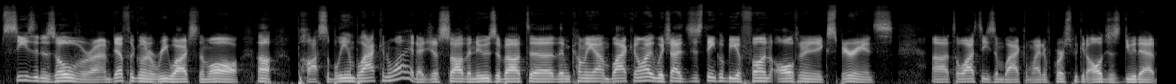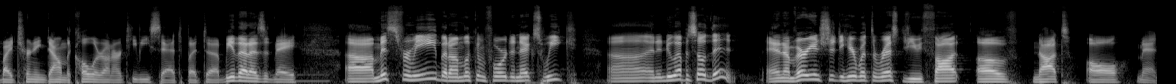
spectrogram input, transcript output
season is over, I'm definitely going to rewatch them all, uh, possibly in black and white. I just saw the news about uh, them coming out in black and white, which I just think would be a fun alternate experience uh, to watch these in black and white. Of course, we could all just do that by turning down the color on our TV set, but uh, be that as it may, uh, miss for me. But I'm looking forward to next week and a new episode then. And I'm very interested to hear what the rest of you thought of Not All Men.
